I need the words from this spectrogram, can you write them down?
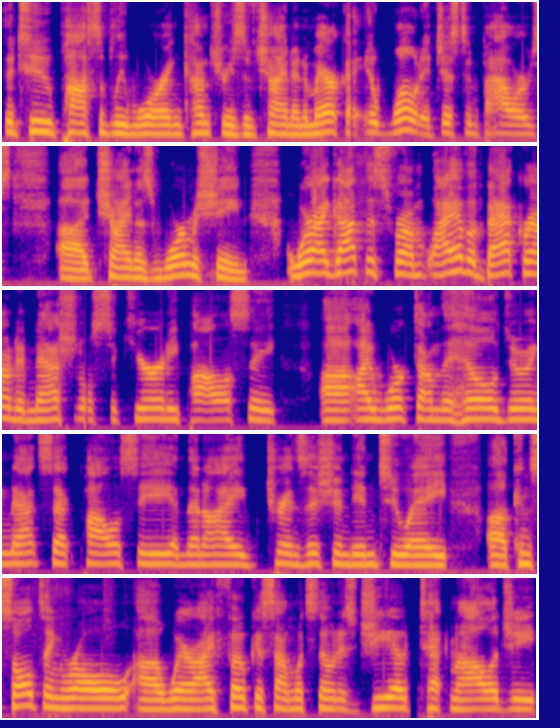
the two possibly warring countries of China and America. It won't. It just empowers uh, China's war machine. Where I got this from, I have a background in national security policy. Uh, I worked on the Hill doing NatSec policy, and then I transitioned into a uh, consulting role uh, where I focus on what's known as geotechnology,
